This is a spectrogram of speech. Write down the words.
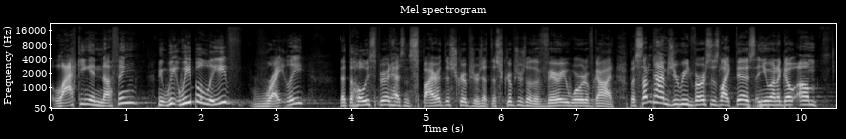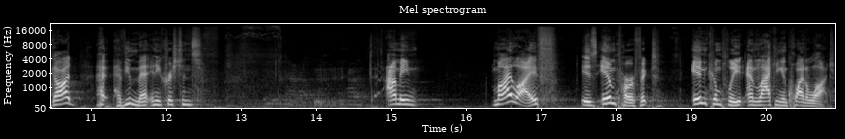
Lacking in nothing? I mean, we, we believe rightly that the Holy Spirit has inspired the scriptures, that the scriptures are the very word of God. But sometimes you read verses like this and you want to go, um, God, ha- have you met any Christians? I mean, my life is imperfect, incomplete, and lacking in quite a lot.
